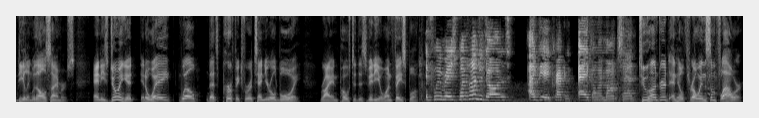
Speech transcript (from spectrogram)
dealing with Alzheimer's. And he's doing it in a way, well, that's perfect for a 10 year old boy. Ryan posted this video on Facebook. If we raise $100, I get a crack an egg on my mom's head. 200 and he'll throw in some flour.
